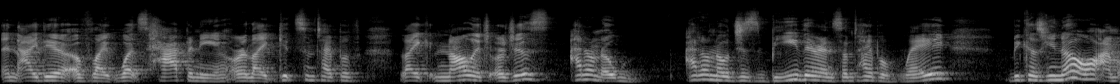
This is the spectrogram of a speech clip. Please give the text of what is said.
an idea of like what's happening or like get some type of like knowledge or just I don't know, I don't know, just be there in some type of way. Because you know I'm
